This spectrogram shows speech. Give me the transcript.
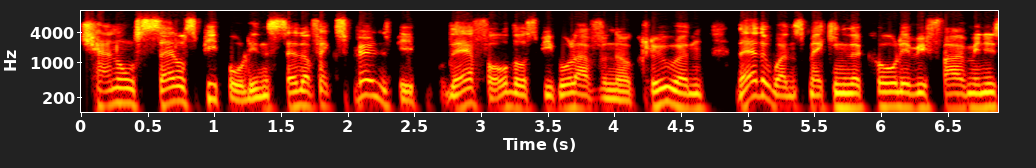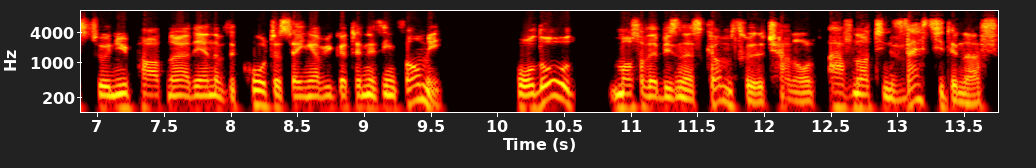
channel salespeople instead of experienced people. Therefore, those people have no clue, and they're the ones making the call every five minutes to a new partner at the end of the quarter saying, Have you got anything for me? Although most of their business comes through the channel, have not invested enough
